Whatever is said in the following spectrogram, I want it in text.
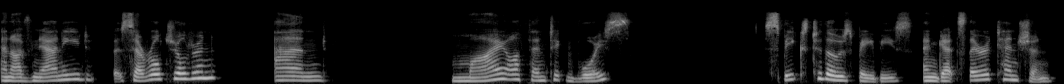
and I've nannied several children. And my authentic voice speaks to those babies and gets their attention,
